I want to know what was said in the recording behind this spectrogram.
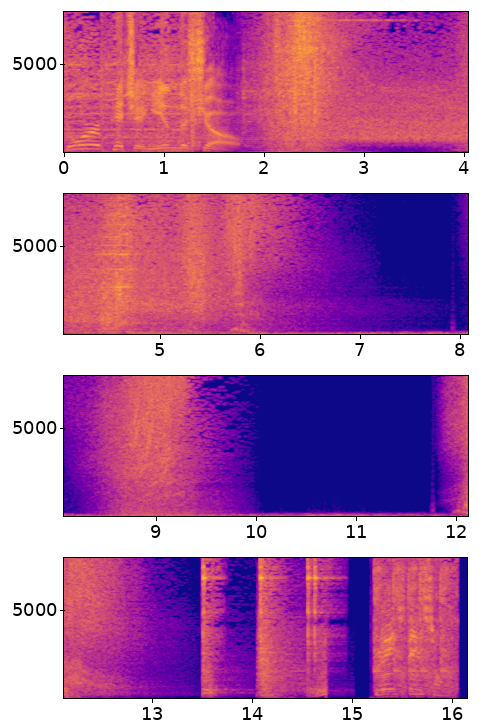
pure pitching in the show. 英雄。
